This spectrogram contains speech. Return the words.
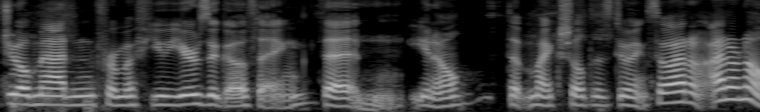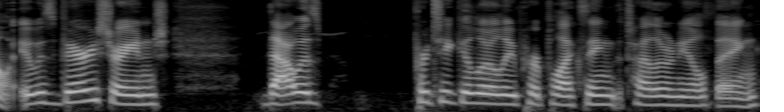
Joe Maddon from a few years ago thing that Mhm. you know that Mike Schultz is doing. So I don't, I don't know. It was very strange. That was particularly perplexing. The Tyler O'Neill thing,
